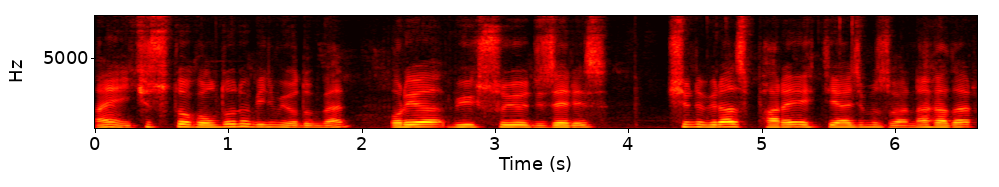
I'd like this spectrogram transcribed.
Aynen iki stok olduğunu bilmiyordum ben. Oraya büyük suyu dizeriz. Şimdi biraz paraya ihtiyacımız var. Ne kadar?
